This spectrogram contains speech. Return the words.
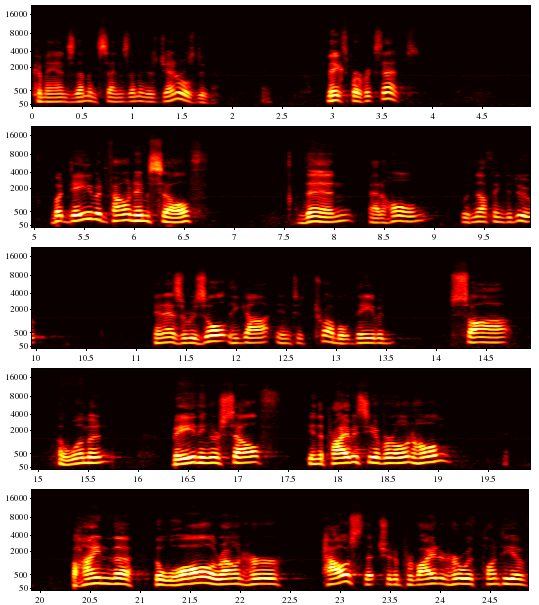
commands them and sends them, and his generals do that. Okay? Makes perfect sense. But David found himself then at home with nothing to do. And as a result, he got into trouble. David saw a woman bathing herself in the privacy of her own home, behind the, the wall around her house that should have provided her with plenty of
